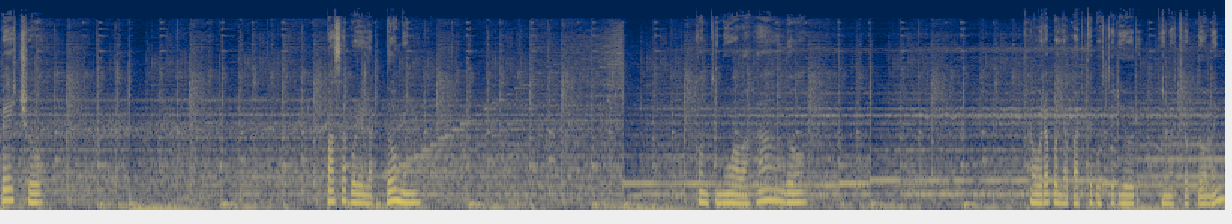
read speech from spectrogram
pecho, pasa por el abdomen, continúa bajando, ahora por la parte posterior de nuestro abdomen.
